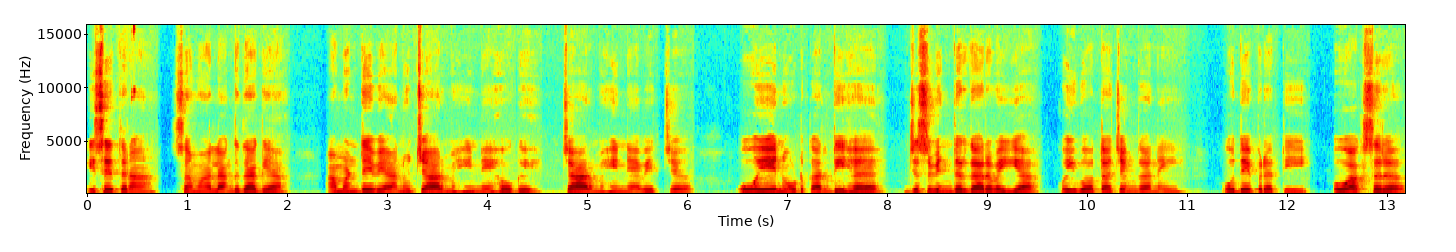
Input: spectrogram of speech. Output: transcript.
ਇਸੇ ਤਰ੍ਹਾਂ ਸਮਾਂ ਲੰਘਦਾ ਗਿਆ। ਅਮਨ ਦੇ ਵਿਆਹ ਨੂੰ 4 ਮਹੀਨੇ ਹੋ ਗਏ। 4 ਮਹੀਨਿਆਂ ਵਿੱਚ ਉਹ ਇਹ ਨੋਟ ਕਰਦੀ ਹੈ, ਜਸਵਿੰਦਰ ਦਾ ਰਵਈਆ ਕੋਈ ਬਹੁਤਾ ਚੰਗਾ ਨਹੀਂ। ਉਹਦੇ ਪ੍ਰਤੀ ਉਹ ਅਕਸਰ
